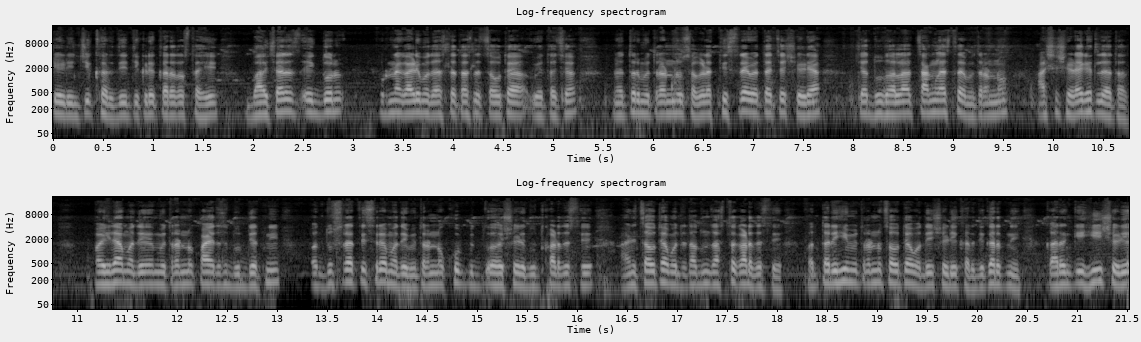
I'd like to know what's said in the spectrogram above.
शेळींची खरेदी तिकडे करत असतं हे बायचान्स एक दोन पूर्ण गाडीमध्ये असल्या तर असल्या चौथ्या वेताच्या नंतर मित्रांनो सगळ्या तिसऱ्या वेताच्या शेड्या ज्या दुधाला चांगल्या असतात मित्रांनो अशा शेळ्या घेतल्या जातात. पहिल्यामध्ये मित्रांनो पाहिजे तसं दूध देत नाही. पण दुसऱ्या तिसऱ्यामध्ये मित्रांनो खूप शेळी दूध काढत असते आणि चौथ्यामध्ये अजून जास्त काढत असते. पण तरीही मित्रांनो चौथ्यामध्ये शेळी खरेदी करत नाही. कारण की ही शेळी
